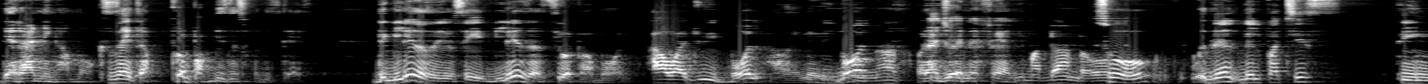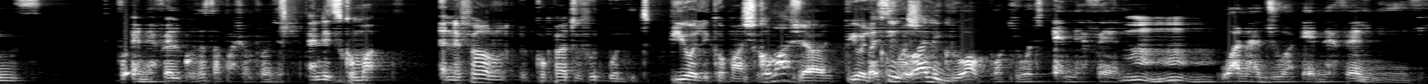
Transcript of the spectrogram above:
they're running amok. Sasa it's a proper business for these guys. The Glazers, as you say, Glazers si watu wa ball. Hawajui ball, hawaelewi ball, wanajua NFL. madanda So they'll, they'll purchase things for NFL because that's a passion project. And it's comma NFL compared to football, it's purely commercial. commercial. Yeah, purely But see, commercial. wali grew up wakiwatch NFL. Wanajua NFL ni hivi.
